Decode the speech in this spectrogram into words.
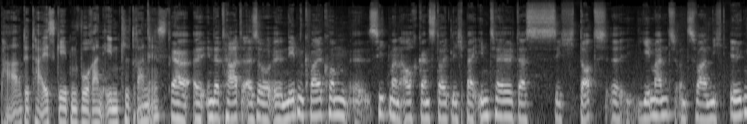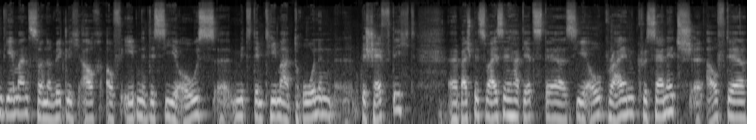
paar Details geben, woran Intel dran ist? Ja, äh, in der Tat. Also äh, neben Qualcomm äh, sieht man auch ganz deutlich bei Intel, dass sich dort jemand, und zwar nicht irgendjemand, sondern wirklich auch auf Ebene des CEOs mit dem Thema Drohnen beschäftigt. Beispielsweise hat jetzt der CEO Brian Krasanich auf der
